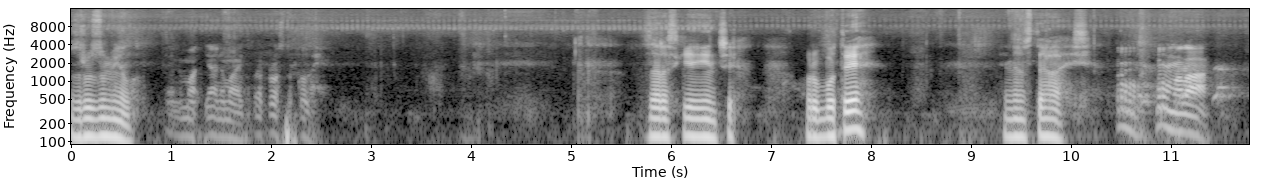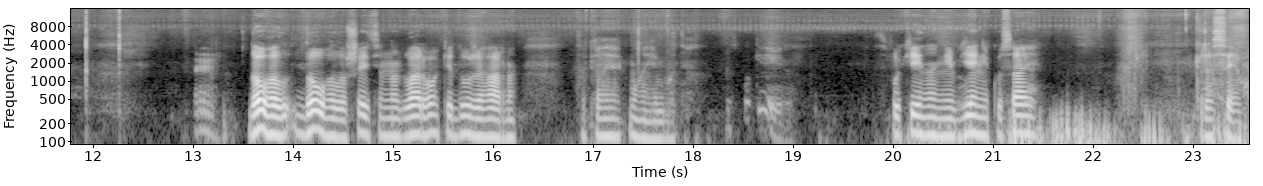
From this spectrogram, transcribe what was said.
Зрозуміло. Я не маю. Тепер просто коли. Зараз є інші роботи і не. Прр. Довга, довга лошиця на два роки дуже гарна. Така як має бути. Спокійно. Спокійно, ні б'є, ні кусає. Красиво.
